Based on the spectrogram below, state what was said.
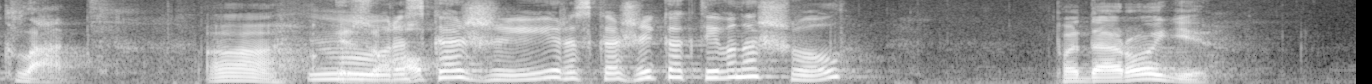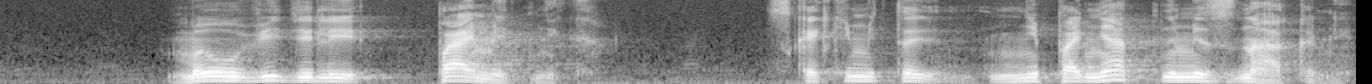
клад? А, Ну, Эзоп? расскажи, расскажи, как ты его нашел. по дороге мы увидели памятник с какими-то непонятными знаками.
